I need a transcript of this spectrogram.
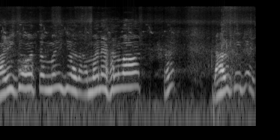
મરી ગયો તો મરી ગયો મને હલવા દારૂ પીધી.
